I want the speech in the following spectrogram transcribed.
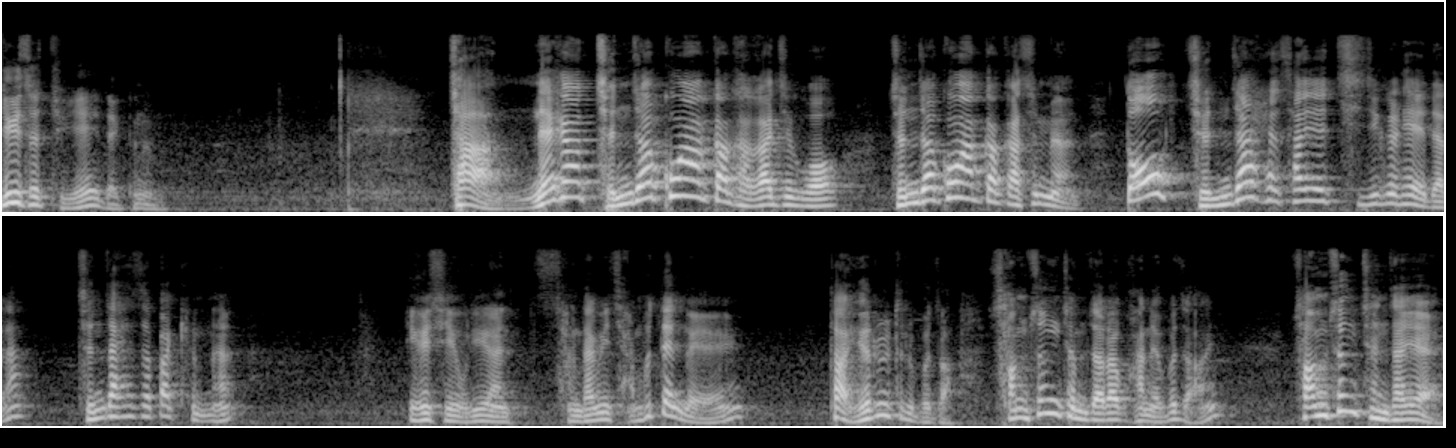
여기서 주의해야 될 거는 자 내가 전자공학과 가가지고 전자공학과 갔으면 또 전자회사에 취직을 해야 되나? 전자회사밖에 없나? 이것이 우리가 상당히 잘못된 거예요 자 예를 들어보자 삼성전자라고 하나 해보자 삼성전자에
